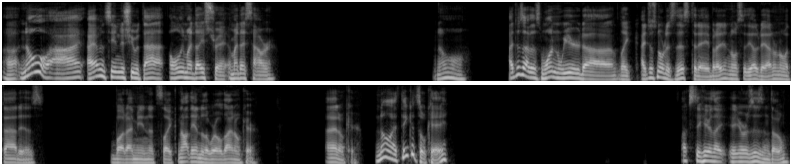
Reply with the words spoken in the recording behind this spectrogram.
Uh, no, I, I haven't seen an issue with that. Only my dice tray, and my dice tower. No. I just have this one weird, uh, like, I just noticed this today, but I didn't notice it the other day. I don't know what that is. But I mean, it's like not the end of the world. I don't care. I don't care. No, I think it's okay. Sucks to hear that yours isn't though.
